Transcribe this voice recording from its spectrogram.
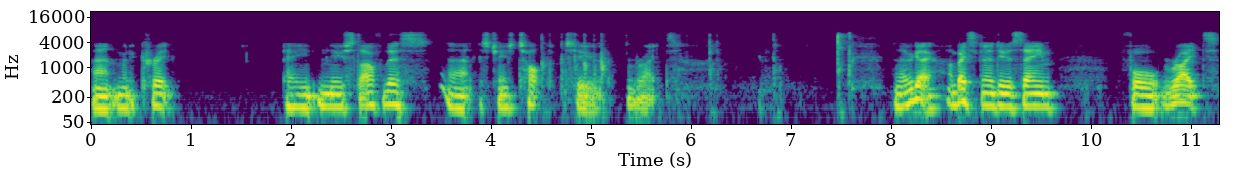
And I'm going to create a new style for this. Uh, let's change top to right. And there we go. I'm basically going to do the same for right,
